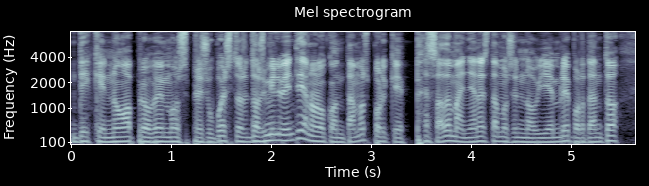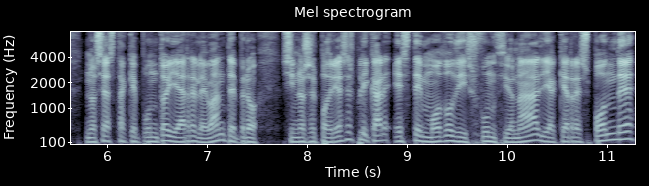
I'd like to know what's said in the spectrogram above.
de que no aprobemos presupuestos? 2020 ya no lo contamos porque pasado mañana estamos en noviembre, por tanto no sé hasta qué punto ya es relevante, pero si nos podrías explicar este modo disfuncional y a qué responde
